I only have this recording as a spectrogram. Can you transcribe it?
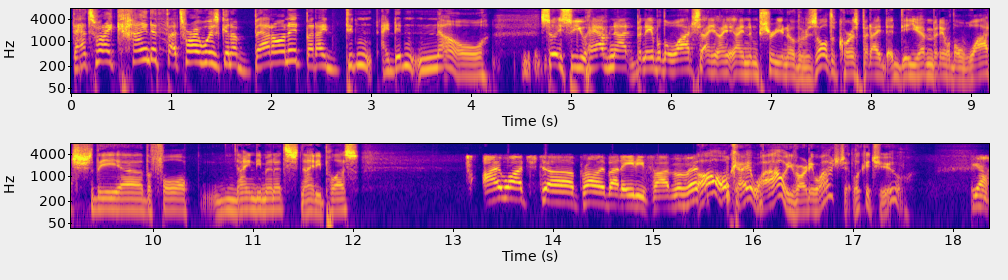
That's what I kind of. That's where I was going to bet on it, but I didn't. I didn't know. So, so you have not been able to watch. I, I, I'm sure you know the result, of course, but I, you haven't been able to watch the uh, the full 90 minutes, 90 plus. I watched uh, probably about 85 of it. Oh, okay. Wow, you've already watched it. Look at you. Yeah.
